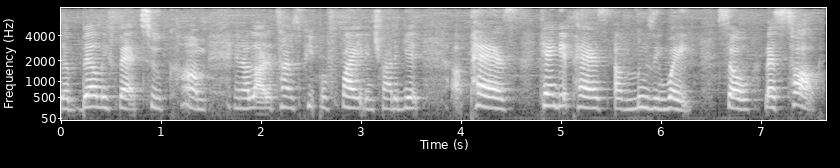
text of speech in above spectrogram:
the belly fat to come. And a lot of times people fight and try to get uh, past can't get past of losing weight. So let's talk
